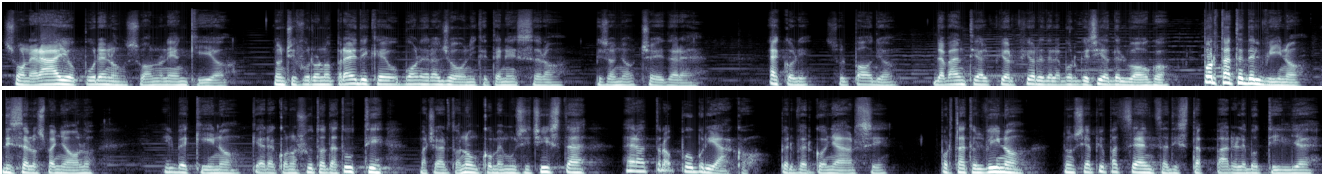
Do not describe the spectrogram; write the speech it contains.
Suonerai oppure non suono neanch'io. Non ci furono prediche o buone ragioni che tenessero. Bisognò cedere. Eccoli, sul podio, davanti al fior fiore della borghesia del luogo. Portate del vino, disse lo spagnolo. Il becchino, che era conosciuto da tutti, ma certo non come musicista, era troppo ubriaco per vergognarsi. Portato il vino, non si ha più pazienza di stappare le bottiglie.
